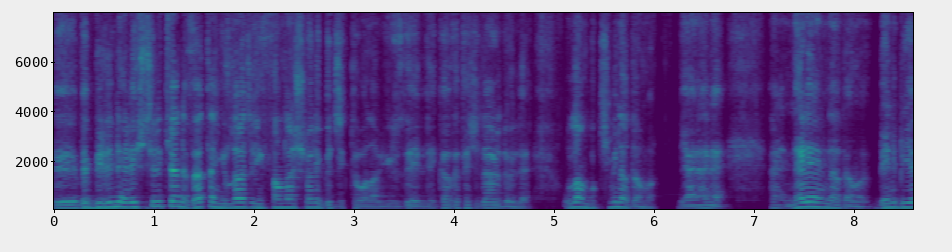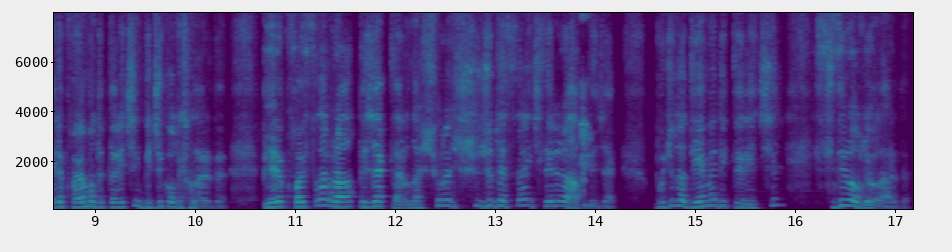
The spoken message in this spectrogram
Ee, ve birini eleştirirken de zaten yıllarca insanlar şöyle gıcıktı bana yüzde elli gazeteciler de öyle. Ulan bu kimin adamı? Yani hani hani nerenin adamı? Beni bir yere koyamadıkları için gıcık oluyorlardı. Bir yere koysalar rahatlayacaklar. Ulan şurası şucu deseler içleri rahatlayacak. Bucu da diyemedikleri için sinir oluyorlardı.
